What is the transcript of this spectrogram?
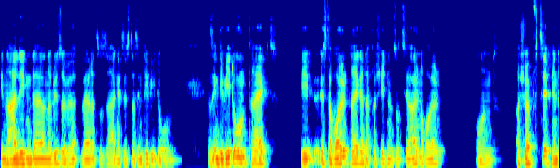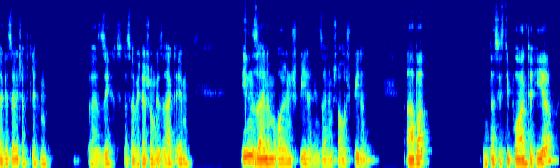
die naheliegende Analyse wäre zu sagen, es ist das Individuum. Das Individuum trägt, die, ist der Rollenträger der verschiedenen sozialen Rollen und erschöpft sich in der gesellschaftlichen äh, Sicht, das habe ich ja schon gesagt, eben in seinem Rollenspielen, in seinem Schauspielen. Aber, und das ist die Pointe hier,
